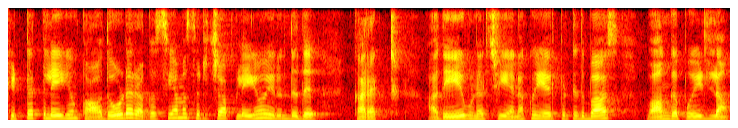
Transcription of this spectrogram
கிட்டத்திலேயும் காதோட ரகசியமாக சிரிச்சாப்லேயும் இருந்தது. கரெக்ட் அதே உணர்ச்சி எனக்கும் ஏற்பட்டது பாஸ் வாங்க போயிடலாம்.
